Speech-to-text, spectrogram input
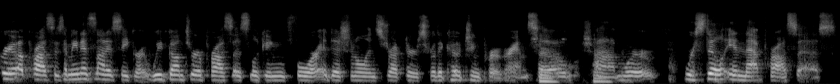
through a process. I mean, it's not a secret. We've gone through a process looking for additional instructors for the coaching program. So sure. Um, we're we're still in that process.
